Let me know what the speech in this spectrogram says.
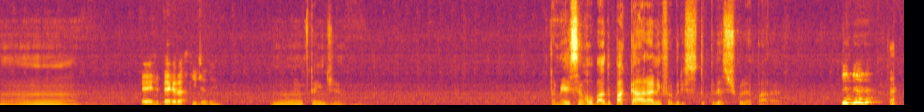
Hum. É, ele pega da pilha dele. Hum, entendi. Também ia ser roubado pra caralho, hein, Fabrício? Se tu pudesse escolher a parada.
